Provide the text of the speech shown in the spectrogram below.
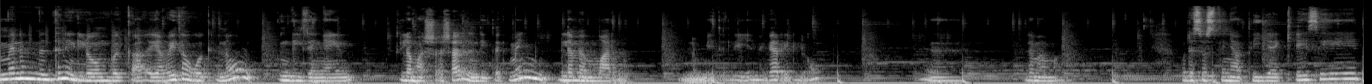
ምንም እንትን የለውም። በቃ ያው የታወቀ ነው። እንግሊዝኛ ለማሻሻል እንዲጠቅመኝ ለመማር ነው። ምንም የተለየ ነገር የለውም። ለመማር ወደ ሶስተኛው ጥያቄ ሲሄድ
